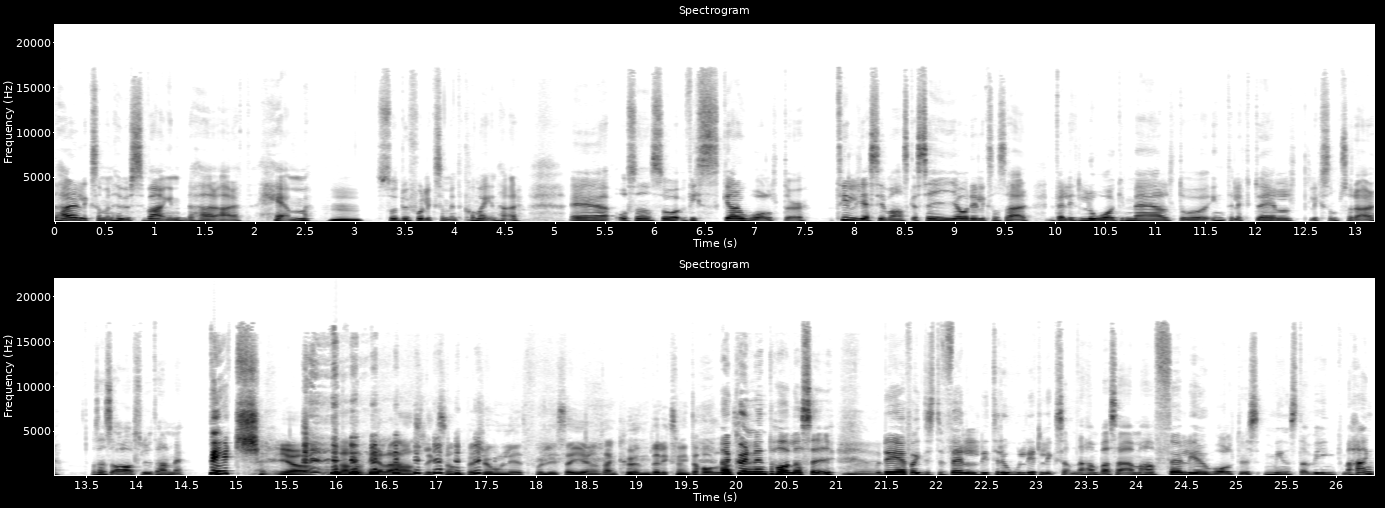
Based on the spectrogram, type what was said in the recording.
det här är liksom en husvagn, det här är ett hem. Mm. Så du får liksom inte komma in här. Eh, och sen så viskar Walter till Jesse vad han ska säga och det är liksom så här väldigt lågmält och intellektuellt liksom sådär. Och sen så avslutar han med Bitch! Ja, annat hela hans liksom personlighet får lysa igenom så han kunde liksom inte hålla Han sig. kunde inte hålla sig. Nej. Och det är faktiskt väldigt roligt liksom när han bara så här, han följer Walters minsta vink men han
